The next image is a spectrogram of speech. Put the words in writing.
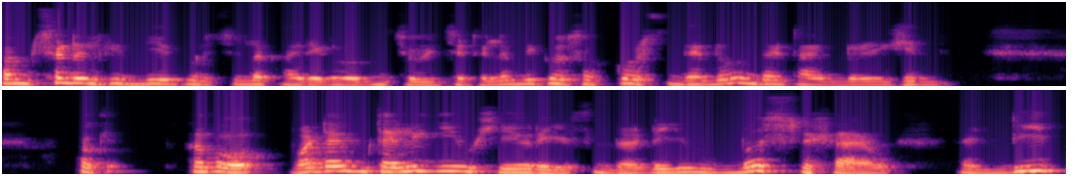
ഫങ്ഷണൽ ഹിന്ദിയെക്കുറിച്ചുള്ള കാര്യങ്ങളൊന്നും ചോദിച്ചിട്ടില്ല. Because of course the know that I'm knowing Hindi okay അപ്പോൾ what I'm telling you here is that you must have a deep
